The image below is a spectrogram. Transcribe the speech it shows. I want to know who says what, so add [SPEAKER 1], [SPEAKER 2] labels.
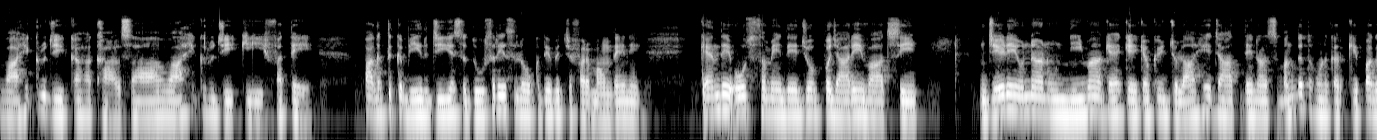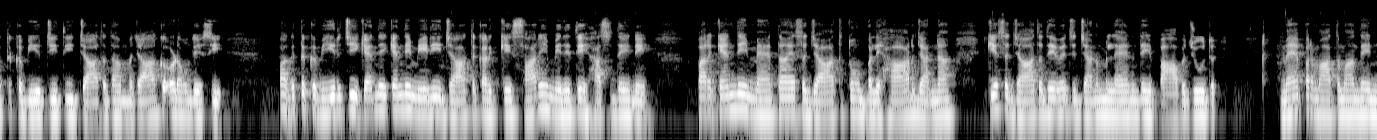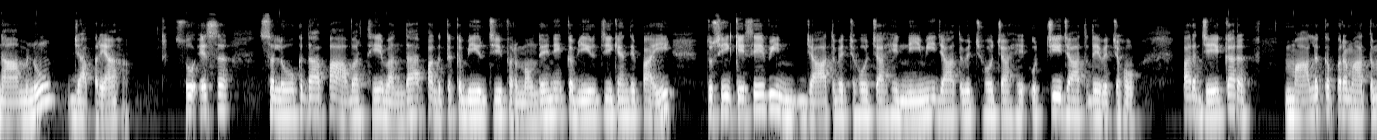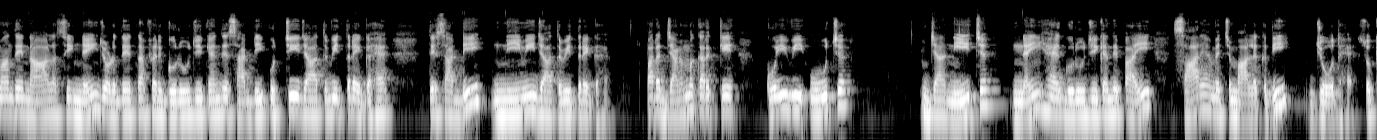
[SPEAKER 1] ਵਾਹਿਗੁਰੂ ਜੀ ਕਾ ਖਾਲਸਾ, ਵਾਹਿਗੁਰੂ ਜੀ ਕੀ ਫਤਿਹ। ਭਗਤ ਕਬੀਰ ਜੀ ਇਸ ਦੂਸਰੇ ਸ਼ਲੋਕ ਦੇ ਵਿੱਚ ਫਰਮਾਉਂਦੇ ਨੇ, ਕਹਿੰਦੇ ਉਸ ਸਮੇਂ ਦੇ ਜੋ ਪੁਜਾਰੀਵਾਦ ਸੀ, ਜਿਹੜੇ ਉਹਨਾਂ ਨੂੰ ਨੀਵਾਂ ਕਹਿ ਕੇ ਕਿਉਂਕਿ ਜੁਲਾਹੇ ਜਾਤ ਦੇ ਨਾਲ ਸੰਬੰਧਿਤ ਹੋਣ ਕਰਕੇ ਭਗਤ ਕਬੀਰ ਜੀ ਦੀ ਜਾਤ ਦਾ ਮਜ਼ਾਕ ਉਡਾਉਂਦੇ ਸੀ। ਭਗਤ ਕਬੀਰ ਜੀ ਕਹਿੰਦੇ ਕਹਿੰਦੇ ਮੇਰੀ ਜਾਤ ਕਰਕੇ ਸਾਰੇ ਮੇਰੇ ਤੇ ਹੱਸਦੇ ਨੇ। ਪਰ ਕਹਿੰਦੇ, ਮੈਂ ਤਾਂ ਇਸ ਜਾਤ ਤੋਂ ਬਲਿਹਾਰ ਜਾਣਾ ਕਿ ਇਸ ਜਾਤ ਦੇ ਵਿੱਚ ਜਨਮ ਲੈਣ ਦੇ ਬਾਵਜੂਦ ਮੈਂ ਪਰਮਾਤਮਾ ਦੇ ਨਾਮ ਨੂੰ ਜਪ ਰਿਹਾ ਹਾਂ। ਸੋ ਇਸ ਸ਼ਲੋਕ ਦਾ ਭਾਵ ਅਰਥ ਇਹ ਬਣਦਾ, ਭਗਤ ਕਬੀਰ ਜੀ ਫਰਮਾਉਂਦੇ ਨੇ, ਕਬੀਰ ਜੀ ਕਹਿੰਦੇ, ਭਾਈ, ਤੁਸੀਂ ਕਿਸੇ ਵੀ ਜਾਤ ਵਿੱਚ ਹੋ, ਚਾਹੇ ਨੀਵੀਂ ਜਾਤ ਵਿੱਚ ਹੋ, ਚਾਹੇ ਉੱਚੀ ਜਾਤ ਦੇ ਵਿੱਚ ਹੋ, ਪਰ ਜੇਕਰ ਮਾਲਕ ਪਰਮਾਤਮਾ ਦੇ ਨਾਲ ਅਸੀਂ ਨਹੀਂ ਜੁੜਦੇ, ਤਾਂ ਫਿਰ ਗੁਰੂ ਜੀ ਕਹਿੰਦੇ, ਸਾਡੀ ਉੱਚੀ ਜਾਤ ਵੀ ਧਰਿਗ ਹੈ ਤੇ ਸਾਡੀ ਨੀਵੀਂ ਜਾਤ ਵੀ ਧਰਿਗ ਹੈ। ਪਰ ਜਨਮ ਕਰਕੇ ਕੋਈ ਵੀ ਊਚ ਜਾਂ ਨੀਚ ਨਹੀਂ ਹੈ ਗੁਰੂ ਜੀ। ਕਹਿੰਦੇ, ਭਾਈ, ਸਾਰਿਆਂ ਵਿੱਚ ਮਾਲਕ ਦੀ ਜੋਤ ਹੈ। ਸੋ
